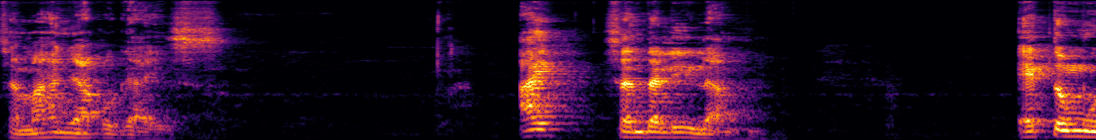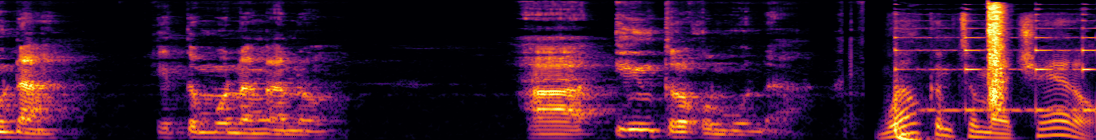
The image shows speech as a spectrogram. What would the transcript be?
Samahan niyo ako guys. Ay, sandali lang. Ito muna. Ito muna ng ano. Uh, intro ko muna. Welcome to my channel.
